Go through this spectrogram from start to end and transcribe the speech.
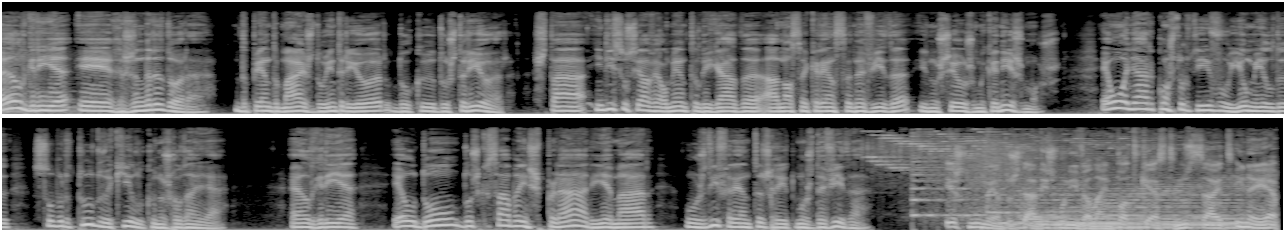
A alegria é regeneradora. Depende mais do interior do que do exterior. Está indissociavelmente ligada à nossa crença na vida e nos seus mecanismos. É um olhar construtivo e humilde sobre tudo aquilo que nos rodeia. A alegria é o dom dos que sabem esperar e amar os diferentes ritmos da vida. Este momento está disponível em podcast no site e na app.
